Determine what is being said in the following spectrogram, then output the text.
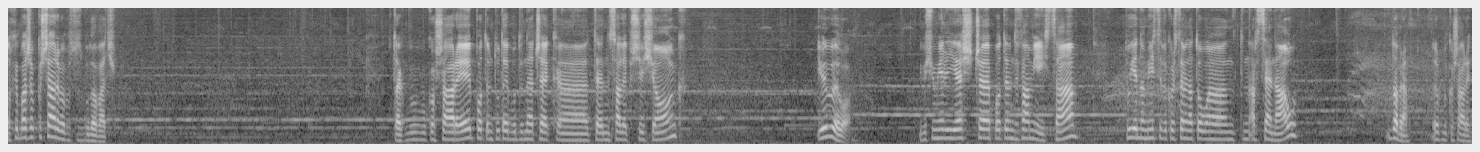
No chyba, że koszary po prostu zbudować. Tak, były koszary, potem tutaj budyneczek, e, ten salę przysiąg. I by było. I byśmy mieli jeszcze potem dwa miejsca. Tu jedno miejsce wykorzystamy na to, e, ten arsenał. Dobra, róbmy koszary.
